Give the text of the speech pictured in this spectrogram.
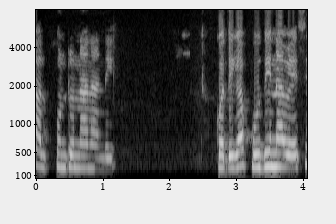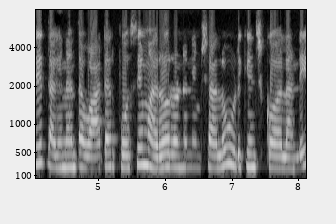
కలుపుకుంటున్నానండి. కొద్దిగా పుదీనా వేసి తగినంత వాటర్ పోసి మరో రెండు నిమిషాలు ఉడికించుకోవాలండి.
